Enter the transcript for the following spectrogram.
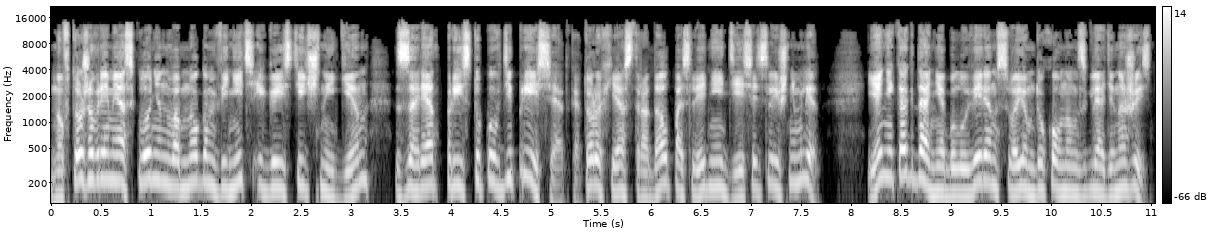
Но в то же время я склонен во многом винить эгоистичный ген за ряд приступов депрессии, от которых я страдал последние десять с лишним лет. Я никогда не был уверен в своем духовном взгляде на жизнь,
